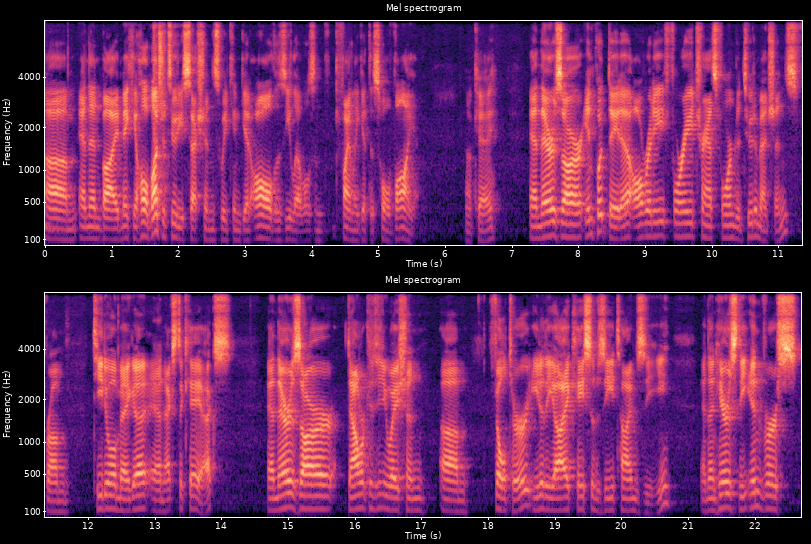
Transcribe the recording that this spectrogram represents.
um, and then by making a whole bunch of 2D sections, we can get all the z levels and finally get this whole volume. Okay, and there's our input data already Fourier transformed in two dimensions from t to omega and x to kx. And there's our downward continuation um, filter, e to the i k sub z times z. And then here's the inverse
